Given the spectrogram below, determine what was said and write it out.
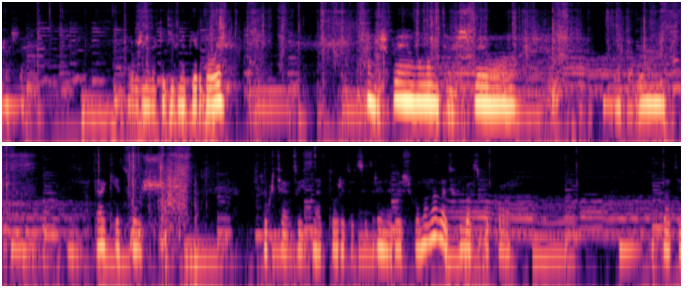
proszę. Różne takie dziwne pierdoły. To już było, to już było. Bla, bla. Takie coś. Chciałam coś z natury, to cytryny wyszło. No nawet chyba spoko. Daty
